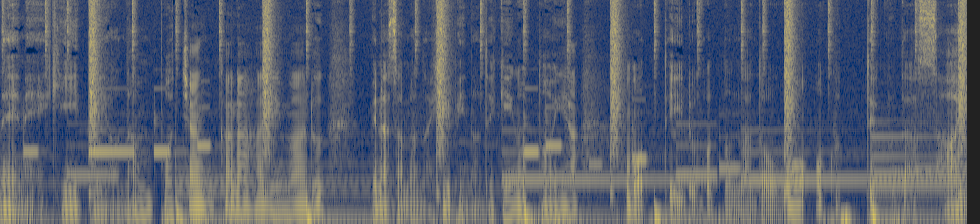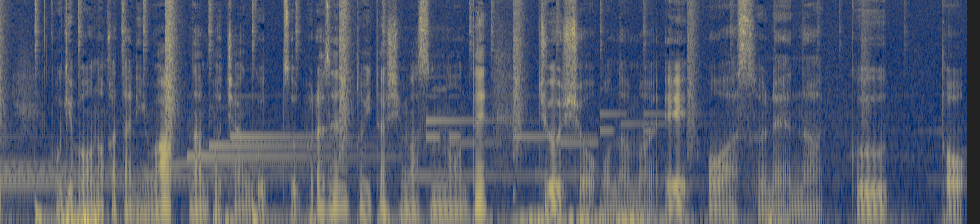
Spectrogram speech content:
ねえねえ聞いてよなんぽちゃんから始まる皆様の日々の出来事や思っていることなどを送ってください。ご希望の方にはなんぽちゃんグッズプレゼントいたしますので、住所、お名前お忘れなくと。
